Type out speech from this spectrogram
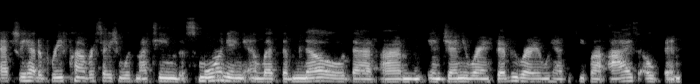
actually had a brief conversation with my team this morning and let them know that um, in January and February, we have to keep our eyes open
